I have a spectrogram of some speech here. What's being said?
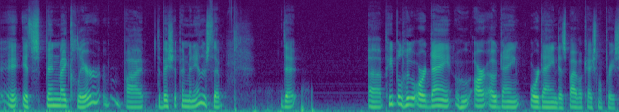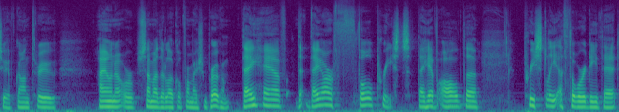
it, has been made clear by the bishop and many others that that uh, people who ordain who are ordained ordained as bivocational priests who have gone through Iona or some other local formation program, they have they are full priests. They have all the priestly authority that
